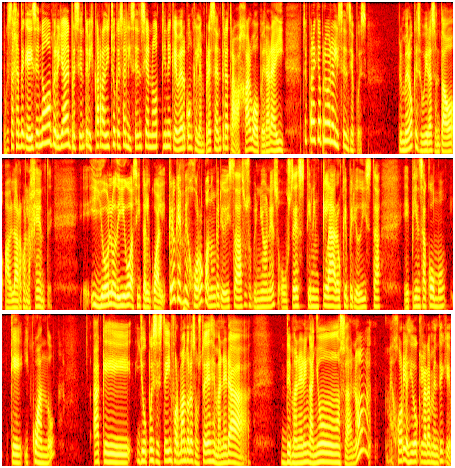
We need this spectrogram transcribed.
Porque esa gente que dice, no, pero ya el presidente Vizcarra ha dicho que esa licencia no tiene que ver con que la empresa entre a trabajar o a operar ahí. Entonces, ¿para qué aprueba la licencia? Pues primero que se hubiera sentado a hablar con la gente. Y yo lo digo así tal cual. Creo que es mejor cuando un periodista da sus opiniones o ustedes tienen claro qué periodista eh, piensa cómo, qué y cuándo, a que yo pues esté informándolos a ustedes de manera de manera engañosa, ¿no? Mejor les digo claramente que,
